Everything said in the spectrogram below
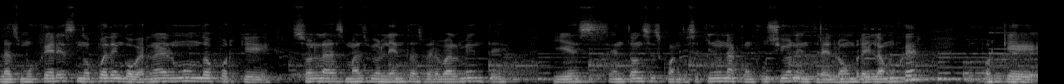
las mujeres no pueden gobernar el mundo porque son las más violentas verbalmente y es entonces cuando se tiene una confusión entre el hombre y la mujer porque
